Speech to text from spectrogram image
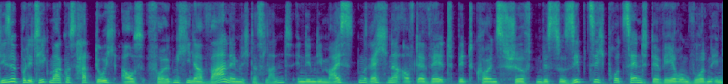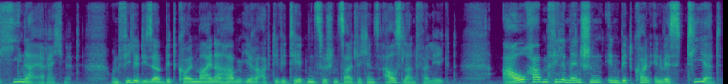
Diese Politik, Markus, hat durchaus Folgen. China war nämlich das Land, in dem die meisten Rechner auf der Welt Bitcoins schürften. Bis zu 70 Prozent der Währung wurden in China errechnet. Und viele dieser Bitcoin-Miner haben ihre Aktivitäten zwischenzeitlich ins Ausland verlegt. Auch haben viele Menschen in Bitcoin investiert.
